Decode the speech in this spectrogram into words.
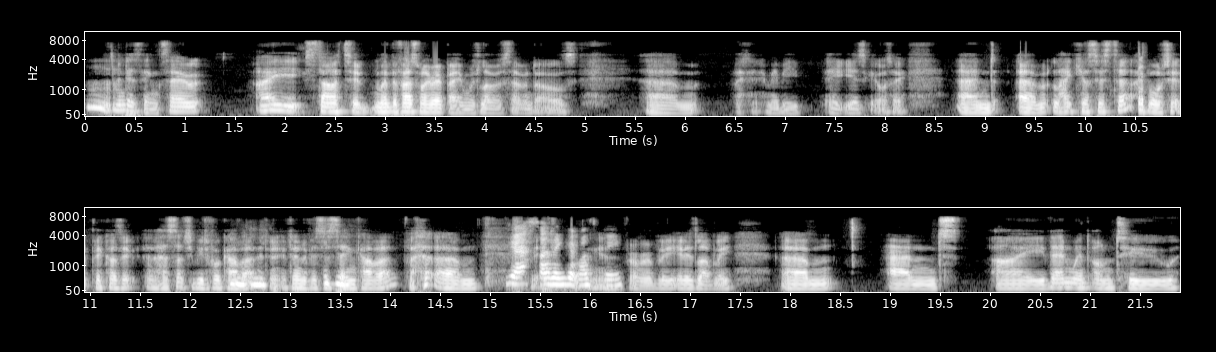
Hmm, interesting. So I started the first one I read by him was Love of Seven Dolls. Um, I don't know, maybe eight years ago or so. And um, like your sister, I bought it because it has such a beautiful cover. Mm-hmm. I, don't, I, don't, know if it's the mm-hmm. same cover, but um, yes, I think it must yeah, be. Probably, it is lovely. Um, and I then went on to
